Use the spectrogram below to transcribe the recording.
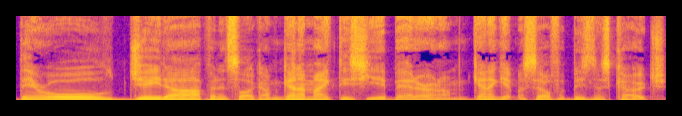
they're all G'd up and it's like I'm going to make this year better and I'm going to get myself a business coach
